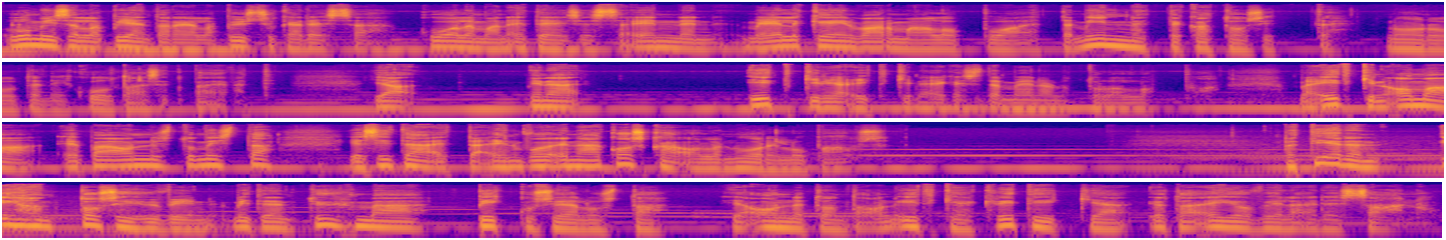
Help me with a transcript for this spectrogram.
lumisella pientareella pyssykädessä kuoleman eteisessä ennen melkein varmaa loppua, että minne te katositte nuoruuteni kultaiset päivät. Ja minä itkin ja itkin, eikä sitä meinannut tulla loppua. Mä itkin omaa epäonnistumista ja sitä, että en voi enää koskaan olla nuori lupaus. Mä tiedän ihan tosi hyvin, miten tyhmää, pikkusielusta ja onnetonta on itkeä kritiikkiä, jota ei ole vielä edes saanut.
